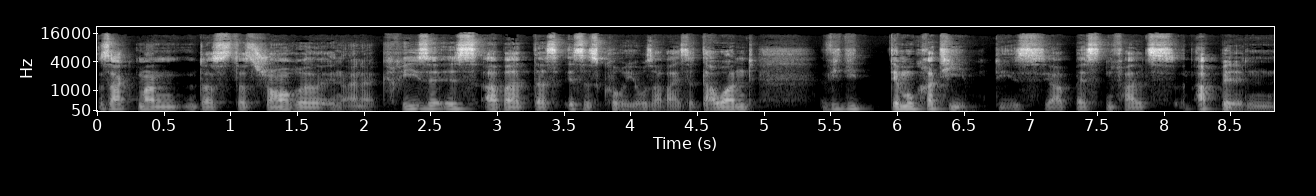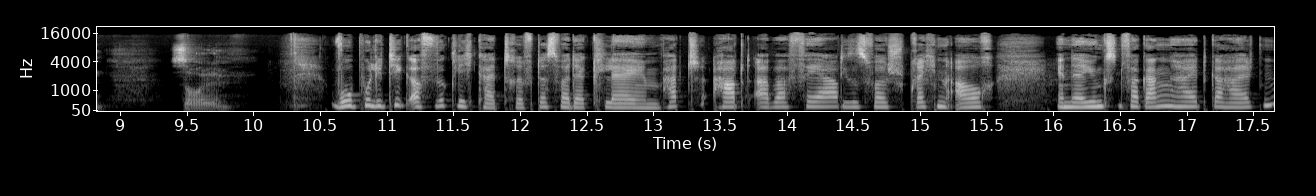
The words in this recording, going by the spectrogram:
sagt man, dass das Genre in einer Krise ist, aber das ist es kurioserweise dauernd, wie die Demokratie, die es ja bestenfalls abbilden soll. Wo Politik auf Wirklichkeit trifft, das war der Claim. Hat Hart aber fair dieses Versprechen auch in der jüngsten Vergangenheit gehalten?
